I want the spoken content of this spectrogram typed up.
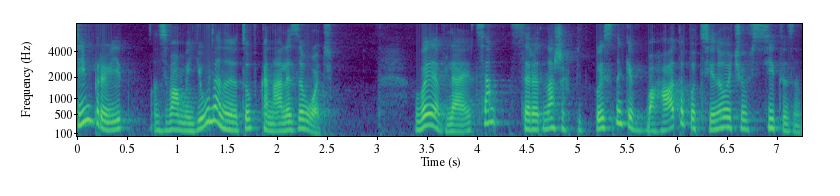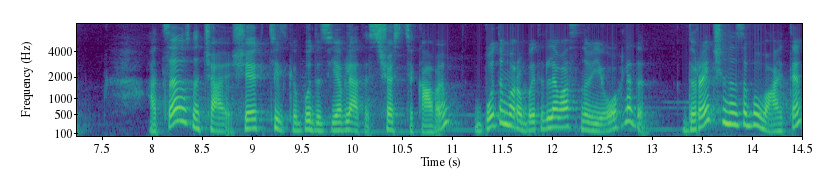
Всім привіт! З вами Юля на youtube каналі The Watch. Виявляється, серед наших підписників багато поцінувачів Citizen. А це означає, що як тільки буде з'являтися щось цікаве, будемо робити для вас нові огляди. До речі, не забувайте,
